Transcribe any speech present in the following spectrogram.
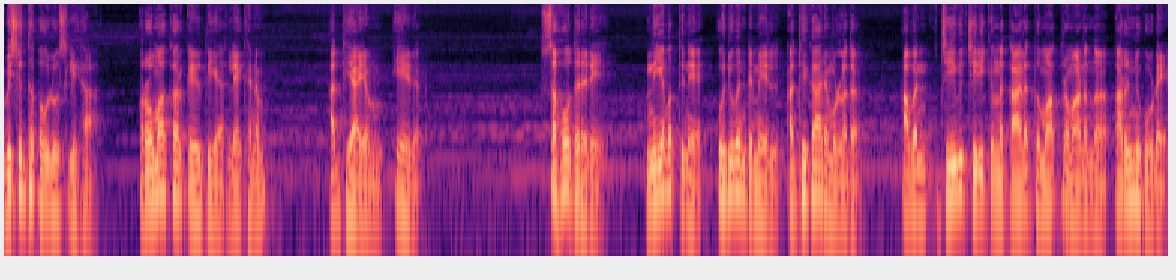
വിശുദ്ധ പൗലൂസ്ലിഹ റോമാക്കാർക്കെഴുതിയ ലേഖനം അധ്യായം ഏഴ്. സഹോദരരെ നിയമത്തിന് ഒരുവന്റെ മേൽ അധികാരമുള്ളത് അവൻ ജീവിച്ചിരിക്കുന്ന കാലത്തു മാത്രമാണെന്ന് അറിഞ്ഞുകൂടെ?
